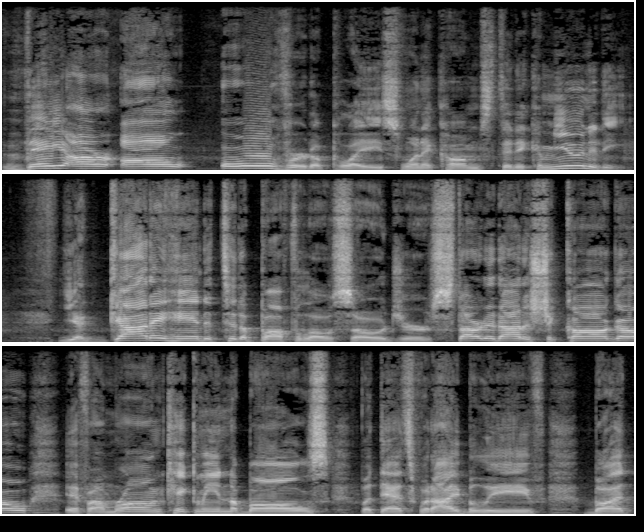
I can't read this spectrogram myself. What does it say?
They are all over the place when it comes to the community. You gotta hand it to the Buffalo Soldiers. Started out of Chicago. If I'm wrong, kick me in the balls, but that's what I believe. But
